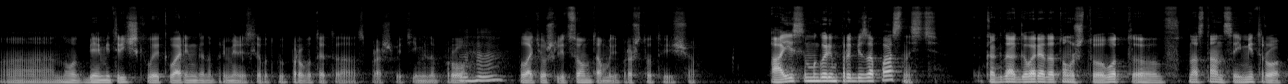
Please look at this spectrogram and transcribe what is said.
ну, вот биометрического эквайринга, например, если вот вы про вот это спрашиваете, именно про угу. платеж лицом там или про что-то еще. А если мы говорим про безопасность, когда говорят о том, что вот э, на станции метро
